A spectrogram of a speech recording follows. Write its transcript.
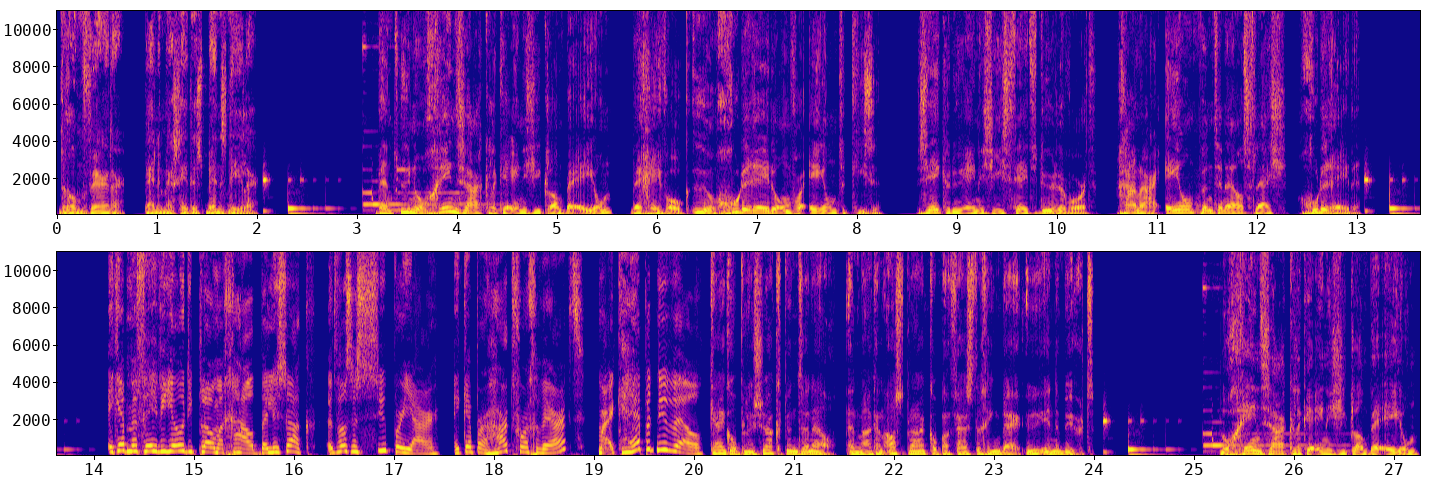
Droom verder bij de Mercedes-Benz dealer. Bent u nog geen zakelijke energieklant bij E.ON? Wij geven ook u een goede reden om voor E.ON te kiezen. Zeker nu energie steeds duurder wordt. Ga naar eon.nl slash goede reden. Ik heb mijn VWO-diploma gehaald bij Luzak. Het was een superjaar. Ik heb er hard voor gewerkt, maar ik heb het nu wel. Kijk op luzak.nl en maak een afspraak op een vestiging bij u in de buurt. Nog geen zakelijke energieklant bij E.ON?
